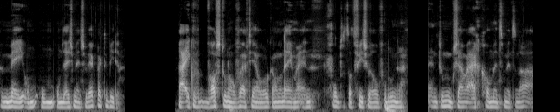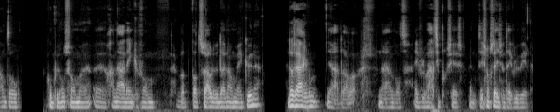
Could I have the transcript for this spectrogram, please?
mee om, om, om deze mensen werkplek te bieden. Nou, ik was toen al 15 jaar horecaondernemer en vond het advies wel voldoende. En toen zijn we eigenlijk gewoon met, met een aantal compagnons van me eh, gaan nadenken van wat, wat zouden we daar nou mee kunnen. dat is eigenlijk een, ja, dat, na een wat evaluatieproces, en het is nog steeds aan het evalueren,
